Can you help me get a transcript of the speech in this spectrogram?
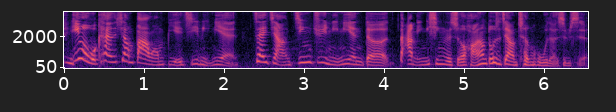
因为我看像《霸王别姬》里面在讲京剧里面的大明星的时候，好像都是这样称呼的，是不是？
